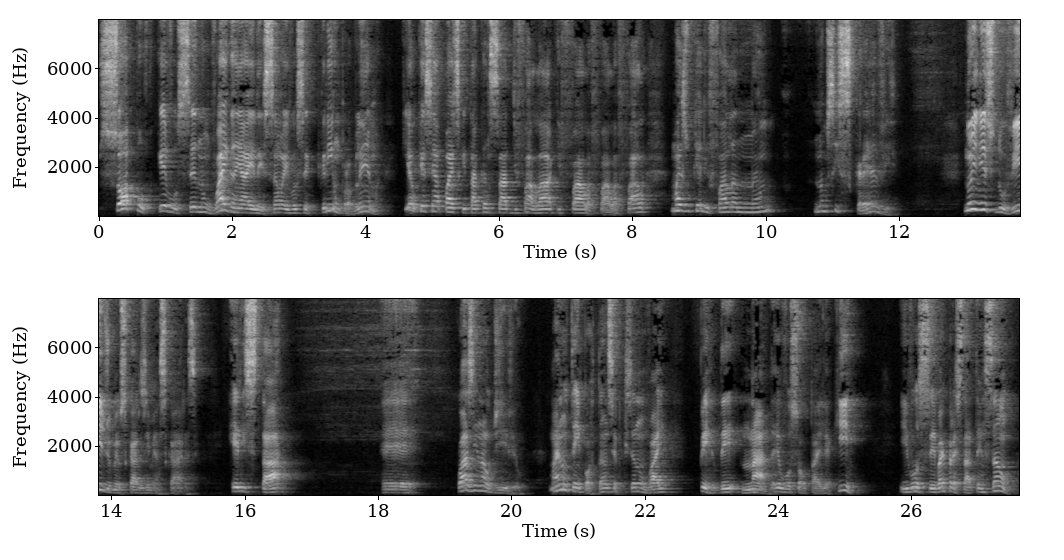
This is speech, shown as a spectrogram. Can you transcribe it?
só porque você não vai ganhar a eleição, aí você cria um problema, que é o que esse rapaz que está cansado de falar, que fala, fala, fala, mas o que ele fala não, não se escreve. No início do vídeo, meus caros e minhas caras, ele está é, quase inaudível, mas não tem importância porque você não vai perder nada. Eu vou soltar ele aqui e você vai prestar atenção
